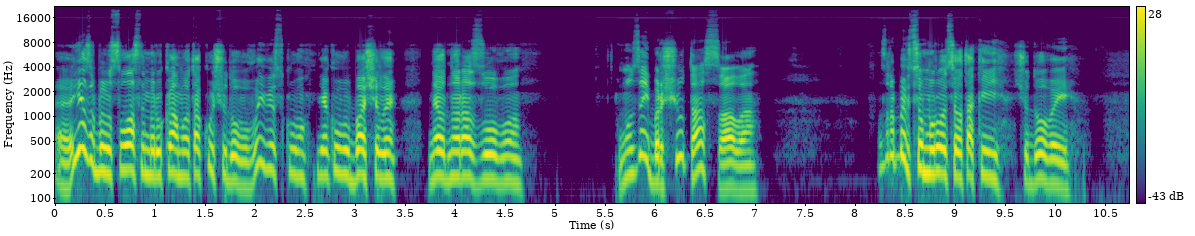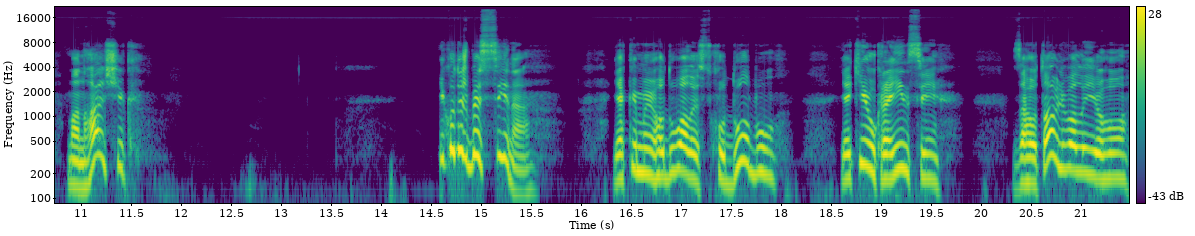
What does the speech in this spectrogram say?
Е, Я зробив з власними руками таку чудову вивіску, яку ви бачили неодноразово. Музей борщу та сала. Зробив в цьому році отакий чудовий мангальчик. І куди ж без сіна, якими годували худобу, які українці заготовлювали його.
